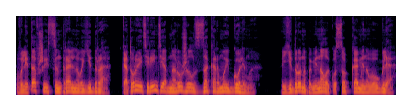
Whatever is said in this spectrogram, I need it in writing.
вылетавшие из центрального ядра, которое Терентий обнаружил за кормой голема. Ядро напоминало кусок каменного угля,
